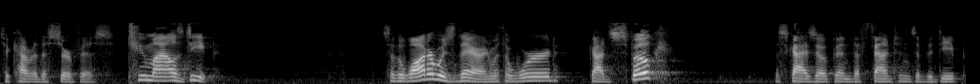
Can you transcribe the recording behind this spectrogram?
to cover the surface two miles deep. So the water was there, and with a word, God spoke, the skies opened, the fountains of the deep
